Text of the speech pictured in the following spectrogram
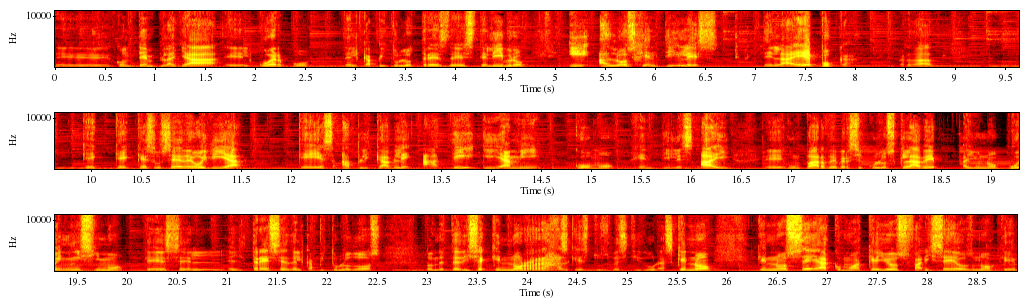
eh, contempla ya el cuerpo del capítulo 3 de este libro, y a los gentiles de la época, ¿verdad? ¿Qué, sucede hoy día? Que es aplicable a ti y a mí como gentiles. Hay eh, un par de versículos clave. Hay uno buenísimo, que es el, el 13 del capítulo 2, donde te dice que no rasgues tus vestiduras, que no, que no sea como aquellos fariseos, ¿no? Que,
